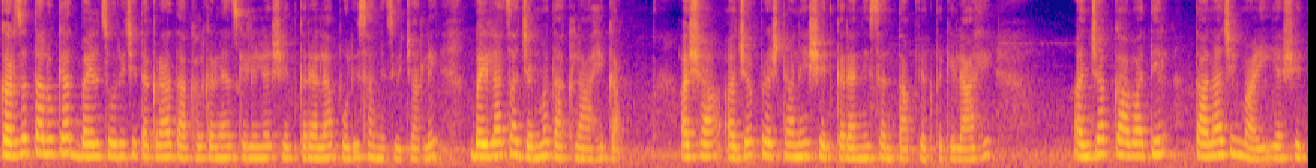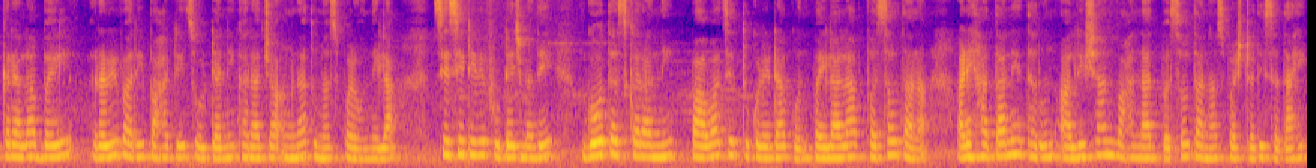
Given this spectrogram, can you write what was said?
कर्जत तालुक्यात बैल चोरीची तक्रार दाखल करण्यास गेलेल्या शेतकऱ्याला पोलिसांनीच विचारले बैलाचा जन्म दाखला आहे का? अशा अजब प्रश्नाने शेतकऱ्यांनी संताप व्यक्त केला आहे. अंजब गावातील तानाजी माळी या शेतकऱ्याला बैल रविवारी पहाटे चोरट्यांनी घराच्या अंगणातूनच पळवून नेला. सी सी टी व्ही फुटेजमध्ये गो तस्करांनी पावाचे तुकडे टाकून बैलाला फसवताना आणि हाताने धरून आलिशान वाहनात बसवताना स्पष्ट दिसत आहे.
